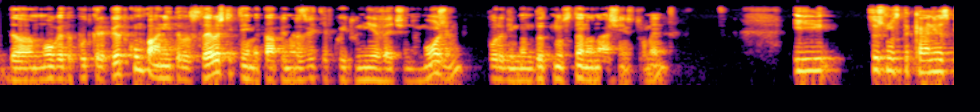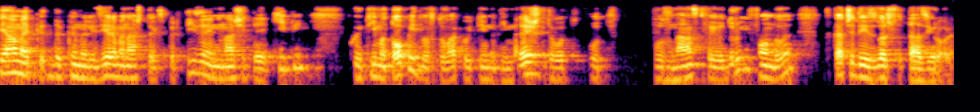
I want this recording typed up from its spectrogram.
да могат да подкрепят компаниите в следващите им етапи на развитие, в които ние вече не можем, поради мандатността на нашия инструмент. И всъщност така ни успяваме да канализираме нашата експертиза и на нашите екипи, които имат опит в това, които имат и мрежата от, от познанства и от други фондове, така че да извършват тази роля.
